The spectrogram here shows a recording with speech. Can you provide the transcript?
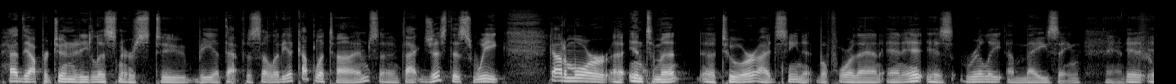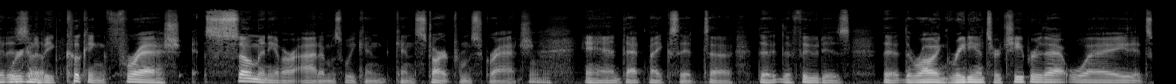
had the opportunity, listeners, to be at that facility a couple of times. Uh, in fact, just this week, got a more uh, intimate uh, tour. I'd seen it before then, and it is really amazing. And it, it we're going to be cooking fresh. So many of our items we can can start from scratch, mm-hmm. and that makes it uh, the the food is the the raw ingredients are cheaper that way. It's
